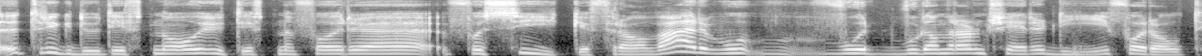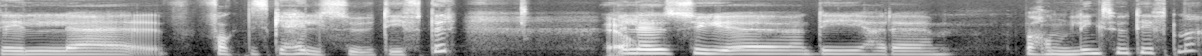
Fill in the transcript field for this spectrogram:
eh, trygdeutgiftene og utgiftene for, eh, for sykefravær, hvor, hvor, hvordan rangerer de i forhold til eh, faktiske helseutgifter? Ja. Eller sy, de her eh, behandlingsutgiftene?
